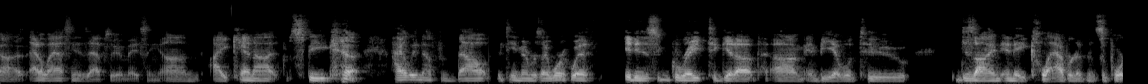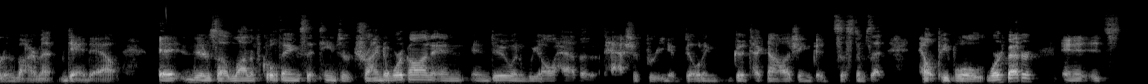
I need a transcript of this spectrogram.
uh, Atlassian is absolutely amazing. Um, I cannot speak highly enough about the team members I work with. It is great to get up um, and be able to design in a collaborative and supportive environment day in day out. It, there's a lot of cool things that teams are trying to work on and, and do, and we all have a passion for you know building good technology and good systems that help people work better. And it, it's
